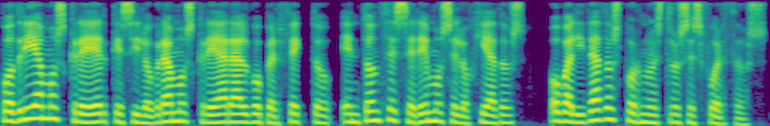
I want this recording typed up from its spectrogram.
Podríamos creer que si logramos crear algo perfecto, entonces seremos elogiados o validados por nuestros esfuerzos.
